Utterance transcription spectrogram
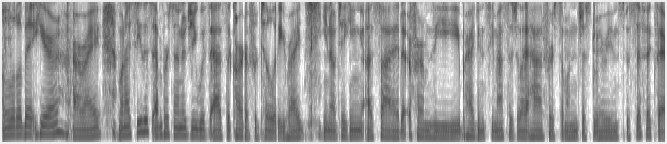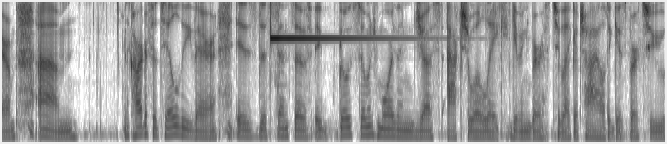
a little bit here. All right. When I see this Empress energy with as the card of fertility, right? You know, taking aside from the pregnancy message that I had for someone just very in specific there. Um, the card of fertility there is the sense of it goes so much more than just actual like giving birth to like a child. It gives birth to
